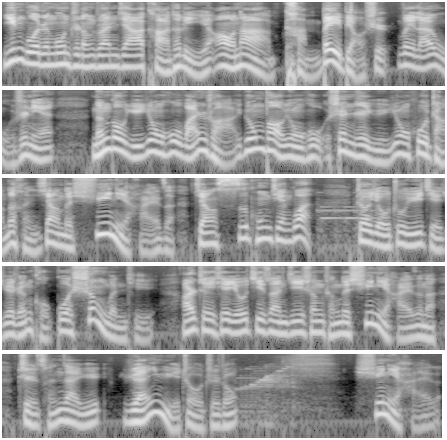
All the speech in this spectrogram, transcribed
英国人工智能专家卡特里奥纳坎贝表示，未来五十年，能够与用户玩耍、拥抱用户，甚至与用户长得很像的虚拟孩子将司空见惯，这有助于解决人口过剩问题。而这些由计算机生成的虚拟孩子呢，只存在于元宇宙之中。虚拟孩子。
